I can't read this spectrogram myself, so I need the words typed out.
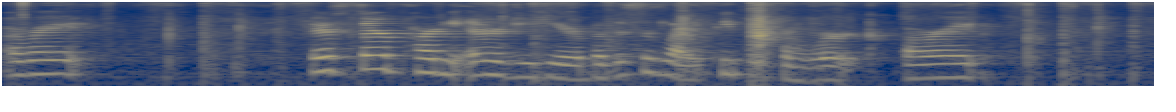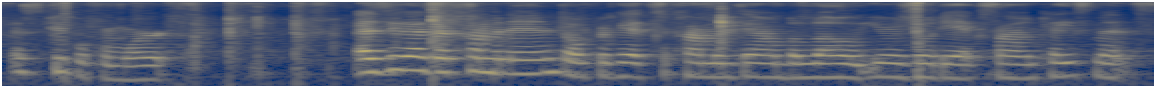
All right. There's third party energy here, but this is like people from work, all right? That's people from work. As you guys are coming in, don't forget to comment down below your zodiac sign placements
